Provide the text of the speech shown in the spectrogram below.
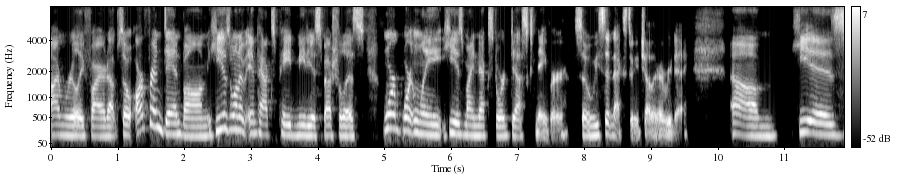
I'm really fired up. So our friend Dan Baum, he is one of Impact's paid media specialists. More importantly, he is my next door desk neighbor. So we sit next to each other every day. Um, he is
